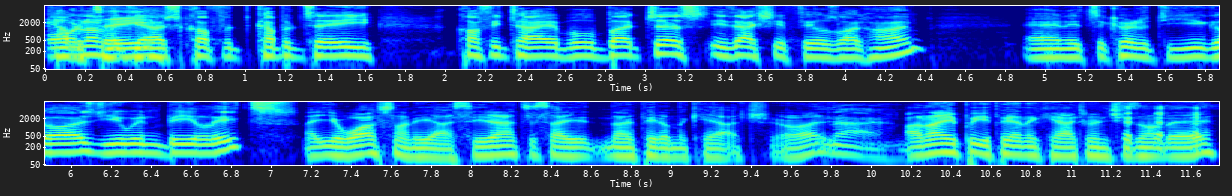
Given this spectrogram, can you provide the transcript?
cup on the couch, coffee, cup of tea, coffee table. But just it actually feels like home, and it's a credit to you guys, you and B Litz. Mate, your wife's not here, so you don't have to say no feet on the couch, all right? No. I know you put your feet on the couch when she's not there.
